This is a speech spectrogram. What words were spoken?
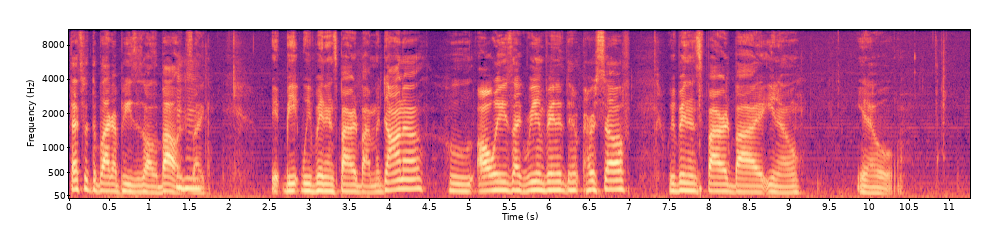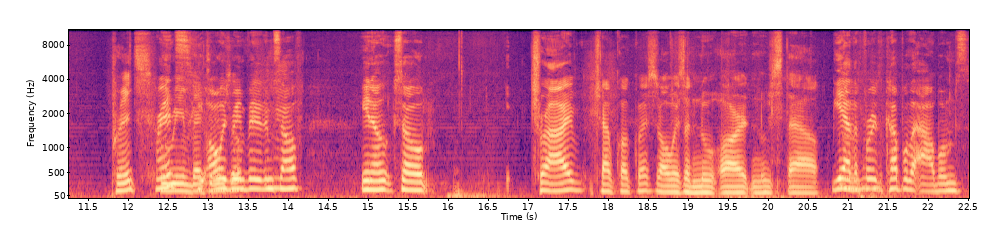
That's what the Black Eyed Peas is all about. It's Mhm. like, it be, we've been inspired by Madonna, who always like reinvented th- herself. We've been inspired by you know, you know, Prince. who Prince. He always himself. reinvented himself. You know, so Tribe, Tribe Called Quest, is always a new art, new style. Yeah, the first couple of albums,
